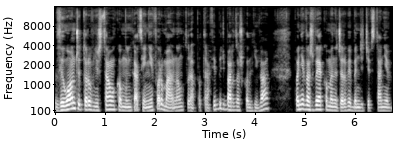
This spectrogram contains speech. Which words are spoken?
Wyłączy to również całą komunikację nieformalną, która potrafi być bardzo szkodliwa, ponieważ wy jako menedżerowie będziecie w stanie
